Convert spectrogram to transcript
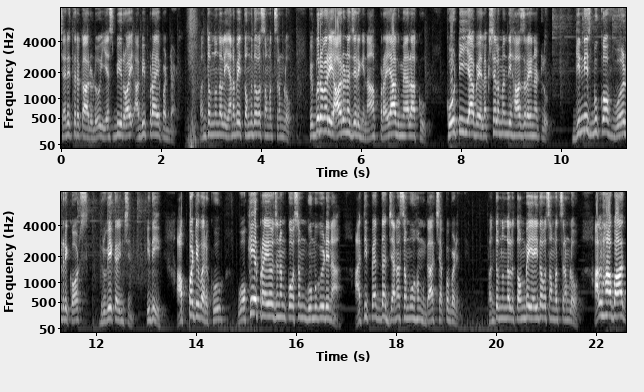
చరిత్రకారుడు ఎస్బి రాయ్ అభిప్రాయపడ్డాడు. పంతొమ్మిది వందల ఎనభై తొమ్మిదవ సంవత్సరంలో ఫిబ్రవరి ఆరున జరిగిన ప్రయాగ్ మేళాకు కోటి యాభై లక్షల మంది హాజరైనట్లు Guinness book of world records ధృవీకరించింది. ఇది అప్పటి వరకు ఒకే ప్రయోజనం కోసం గుమిగూడిన అతిపెద్ద జనసమూహంగా చెప్పబడింది. పంతొమ్మిది వందల తొంభై ఐదవ సంవత్సరంలో అలహాబాద్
